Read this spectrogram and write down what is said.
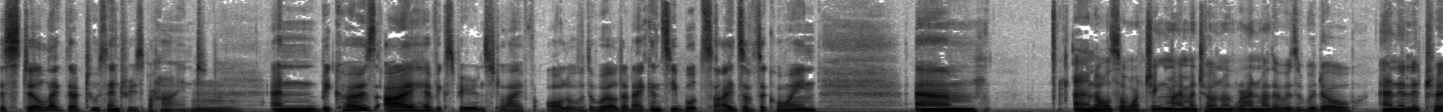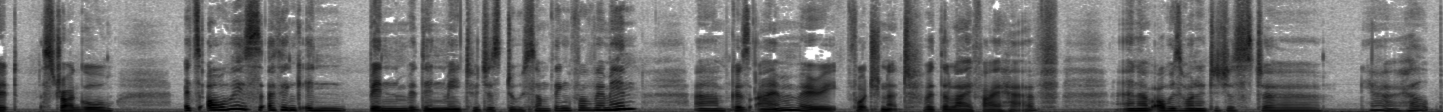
is still like they're two centuries behind. And because I have experienced life all over the world and I can see both sides of the coin, um, and also watching my maternal grandmother was a widow and illiterate struggle, it's always, I think, in been within me to just do something for women because I'm very fortunate with the life I have, and I've always wanted to just, uh, yeah, help.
